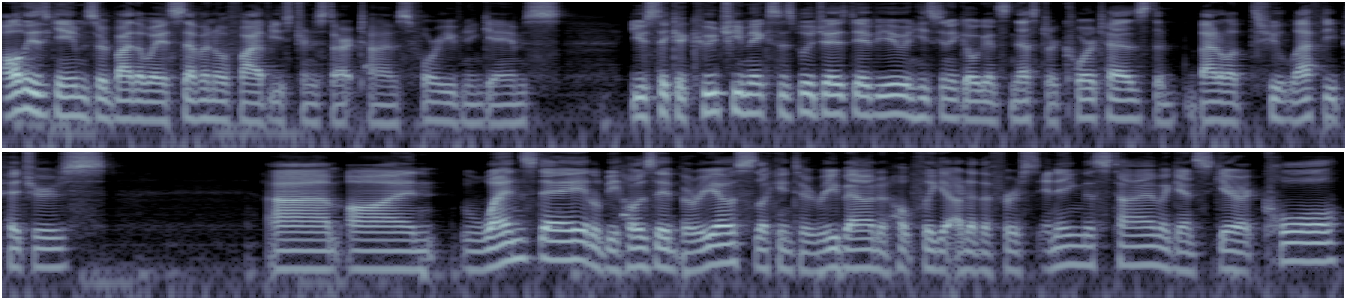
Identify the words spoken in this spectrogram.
all these games are, by the way, 7.05 Eastern start times, four evening games. Yusei Kikuchi makes his Blue Jays debut, and he's going to go against Nestor Cortes, the battle of two lefty pitchers. Um, on Wednesday, it'll be Jose Berrios looking to rebound and hopefully get out of the first inning this time against Gerrit Cole.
